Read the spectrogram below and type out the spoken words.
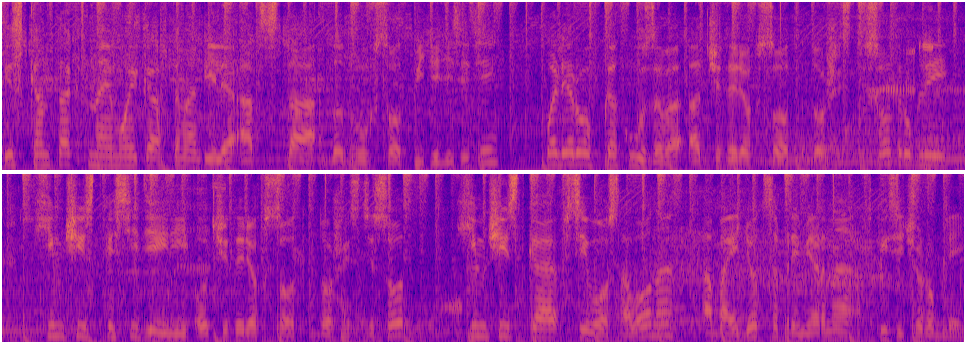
бесконтактная мойка автомобиля от 100 до 250, полировка кузова от 400 до 600 рублей, химчистка сидений от 400 до 600, химчистка всего салона обойдется примерно в 1000 рублей.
